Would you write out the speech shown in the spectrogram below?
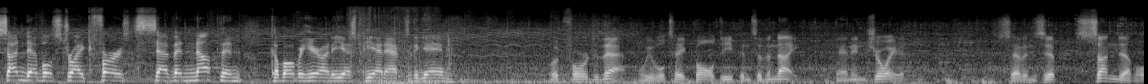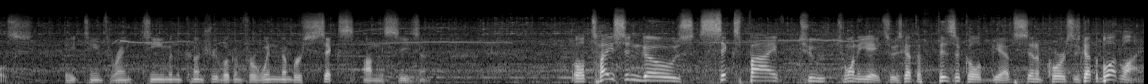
Sun Devils strike first, 7 nothing. Come over here on ESPN after the game. Look forward to that. We will take ball deep into the night and enjoy it. Seven zip Sun Devils, 18th ranked team in the country, looking for win number six on the season. Well, Tyson goes 6'5, 228, so he's got the physical gifts, and of course, he's got the bloodline.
